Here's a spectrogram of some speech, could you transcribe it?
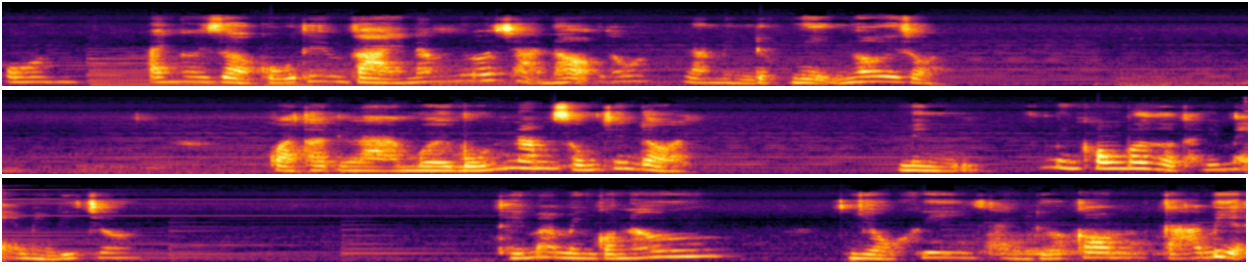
ôi, anh ơi, giờ cố thêm vài năm nữa trả nợ thôi là mình được nghỉ ngơi rồi. Quả thật là 14 năm sống trên đời, mình mình không bao giờ thấy mẹ mình đi chơi. Thế mà mình còn hư nhiều khi thành đứa con cá biệt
